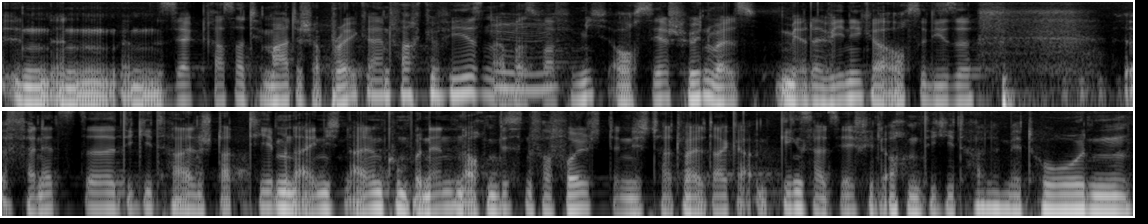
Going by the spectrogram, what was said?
ein, ein, ein, sehr krasser thematischer Break einfach gewesen. Mhm. Aber es mhm. war für mich auch sehr schön, weil es mehr oder weniger auch so diese äh, vernetzte digitalen Stadtthemen eigentlich in allen Komponenten auch ein bisschen vervollständigt hat, weil da ging es halt sehr viel auch um digitale Methoden mhm.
